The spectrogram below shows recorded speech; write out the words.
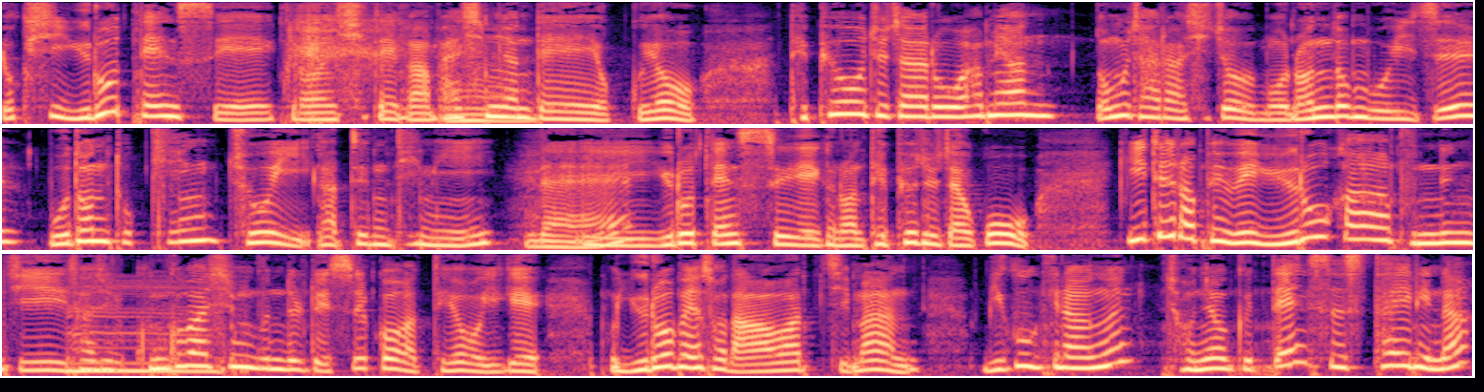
역시 유로 댄스의 그런 시대가 80년대였고요. 대표 주자로 하면 너무 잘 아시죠? 뭐 런던 보이즈, 모던 토킹, 조이 같은 팀이 네. 이 유로 댄스의 그런 대표 주자고 이들 앞에 왜 유로가 붙는지 사실 음. 궁금하신 분들도 있을 것 같아요. 이게 뭐 유럽에서 나왔지만 미국이랑은 전혀 그 댄스 스타일이나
